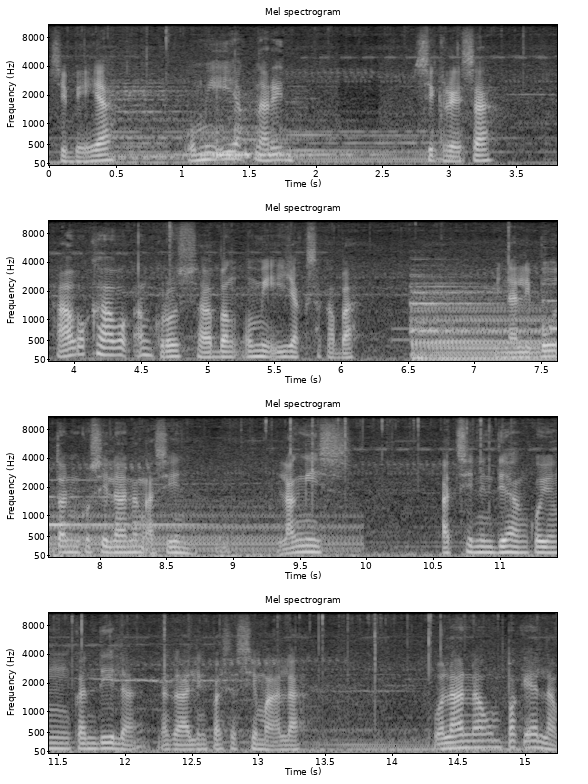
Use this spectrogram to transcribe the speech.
Si Bea, umiiyak na rin. Si Cresa, hawak-hawak ang krus habang umiiyak sa kaba. Pinalibutan ko sila ng asin, langis, at sinindihan ko yung kandila na galing pa sa simala. Wala na akong pakialam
